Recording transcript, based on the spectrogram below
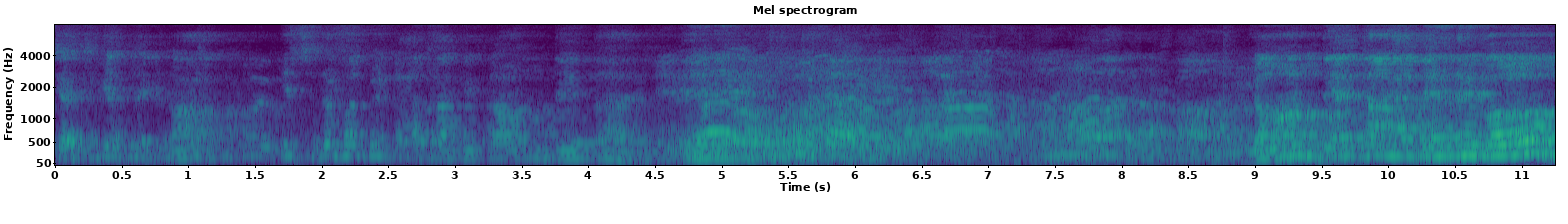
کیفیت میں کہا؟ کس رفت میں کہا تھا کہ کام دیتا ہے؟ کام دیتا ہے دینے کو؟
